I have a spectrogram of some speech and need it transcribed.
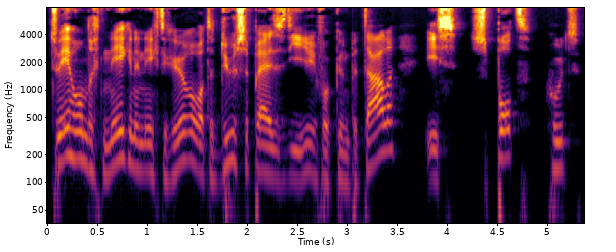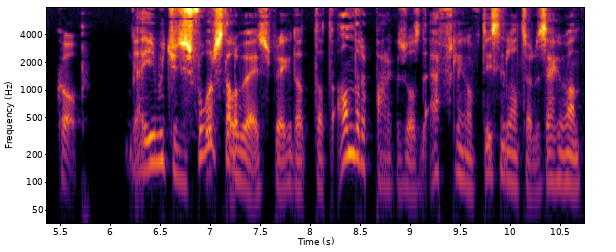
299 euro, wat de duurste prijs is die je hiervoor kunt betalen, is spotgoedkoop. Ja, je moet je dus voorstellen, bij wijze van spreken, dat, dat andere parken zoals de Efteling of Disneyland zouden zeggen van,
